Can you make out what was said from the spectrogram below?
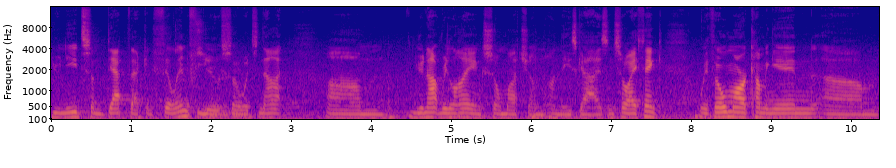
you need some depth that can fill in for you so it's not um, you're not relying so much on, on these guys. And so I think with Omar coming in, um,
